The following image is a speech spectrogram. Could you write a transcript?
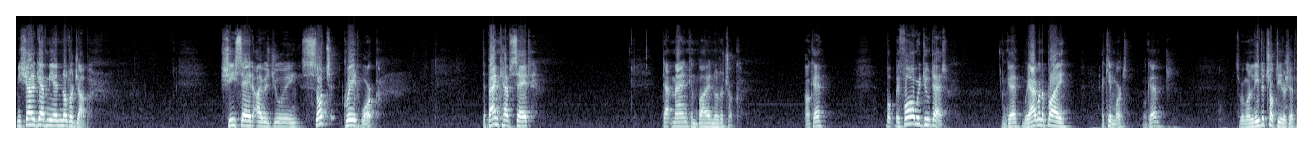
Michelle gave me another job. She said I was doing such great work. The bank have said that man can buy another truck. Okay? But before we do that, okay, we are going to buy a Kenworth, okay? So we're going to leave the truck dealership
